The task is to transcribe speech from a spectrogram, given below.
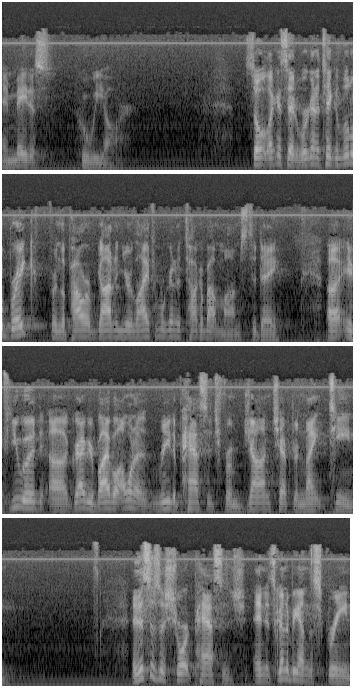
and made us who we are. So, like I said, we're going to take a little break from the power of God in your life, and we're going to talk about moms today. Uh, if you would uh, grab your Bible, I want to read a passage from John chapter 19. And this is a short passage, and it's going to be on the screen.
